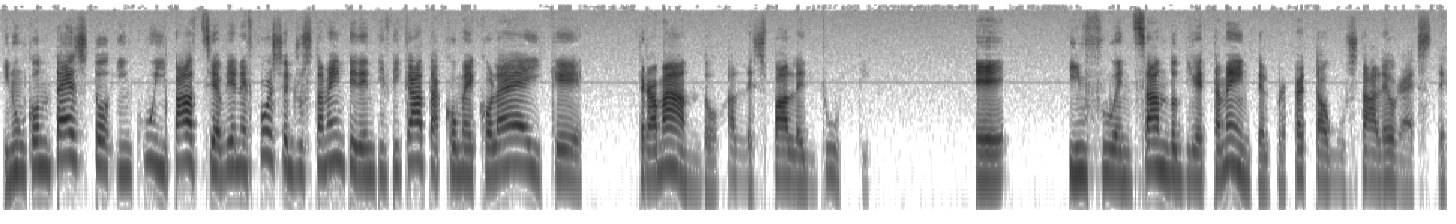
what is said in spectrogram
in un contesto in cui Ipazia viene forse giustamente identificata come colei che, tramando alle spalle di tutti e influenzando direttamente il prefetto Augustale Oreste,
